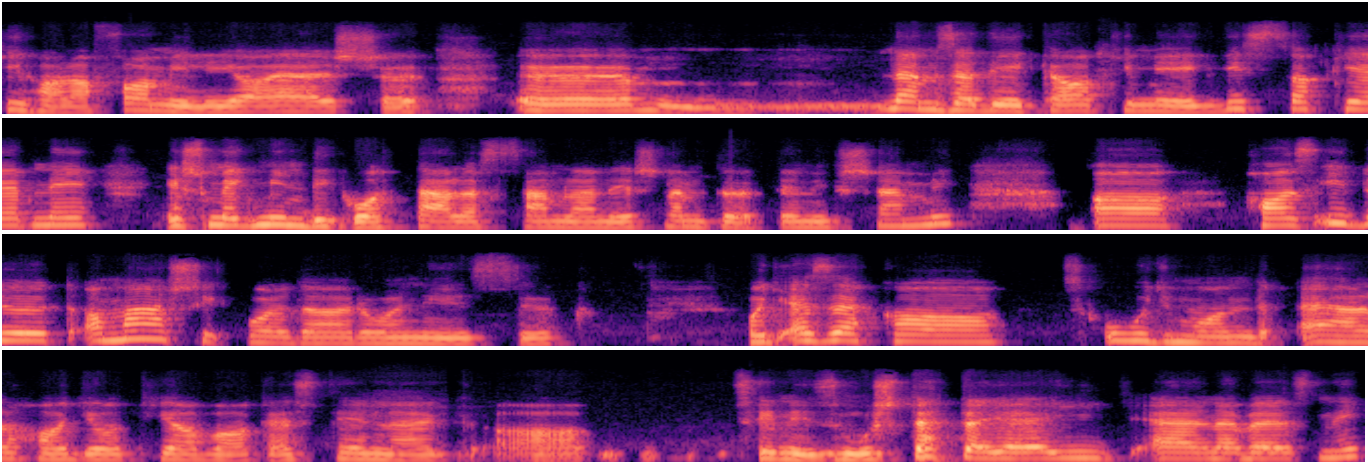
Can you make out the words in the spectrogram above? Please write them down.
kihal a família első ö, nemzedéke, aki még visszakérné, és még mindig ott áll a számlán, és nem történik semmi. A, ha az időt a másik oldalról nézzük, hogy ezek a az úgymond elhagyott javak, ez tényleg a cinizmus teteje így elnevezni,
